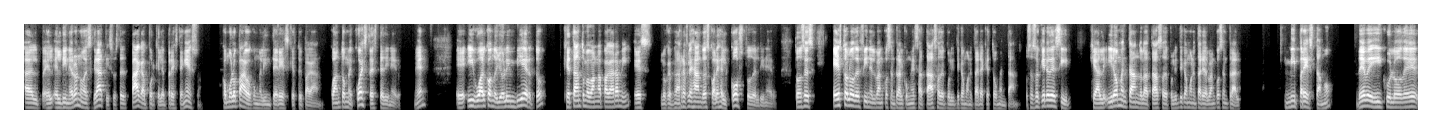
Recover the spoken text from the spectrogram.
el, dinero no es gratis, usted paga porque le presten eso. ¿Cómo lo pago? Con el interés que estoy pagando. ¿Cuánto me cuesta este dinero? Bien. Eh, igual cuando yo lo invierto, ¿qué tanto me van a pagar a mí? Es lo que me está reflejando es cuál es el costo del dinero. Entonces, esto lo define el Banco Central con esa tasa de política monetaria que está aumentando. Eso quiere decir que al ir aumentando la tasa de política monetaria del Banco Central, mi préstamo de vehículo, de,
